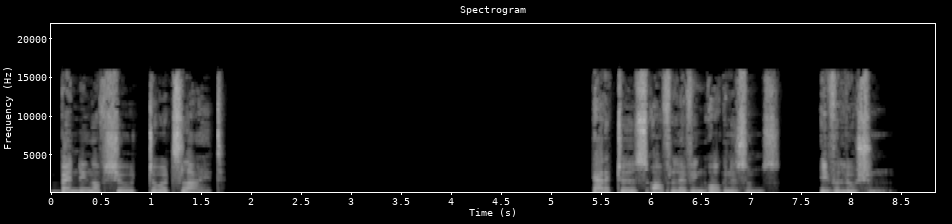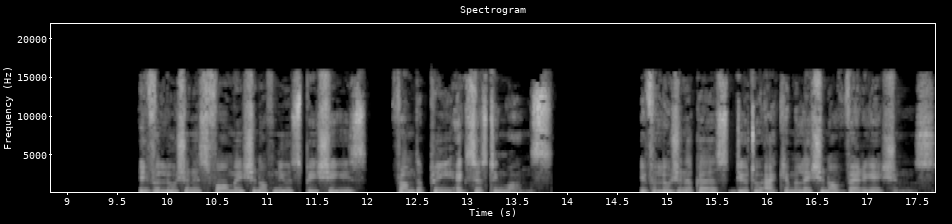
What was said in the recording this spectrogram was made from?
bending of shoot towards light. Characters of living organisms. Evolution. Evolution is formation of new species from the pre-existing ones. Evolution occurs due to accumulation of variations.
